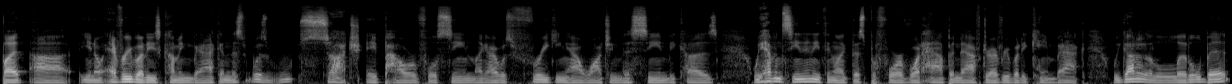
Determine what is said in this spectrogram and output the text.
but uh, you know everybody's coming back and this was such a powerful scene. Like i was freaking out watching this scene because we haven't seen anything like this before of what happened after everybody came back. We got it a little bit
